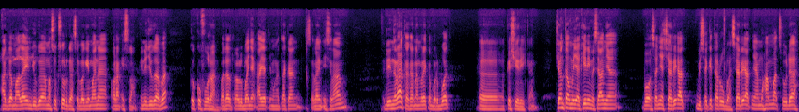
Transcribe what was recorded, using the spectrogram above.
agama lain juga masuk surga sebagaimana orang Islam. Ini juga apa? kekufuran. Padahal terlalu banyak ayat yang mengatakan selain Islam di neraka karena mereka berbuat e, kesyirikan. Contoh meyakini misalnya bahwasanya syariat bisa kita rubah. Syariatnya Muhammad sudah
